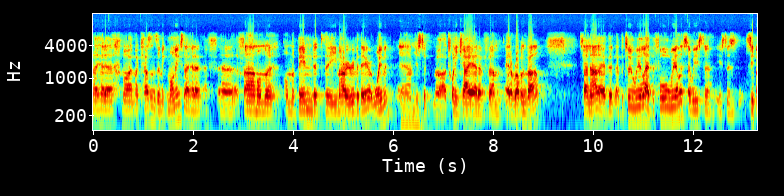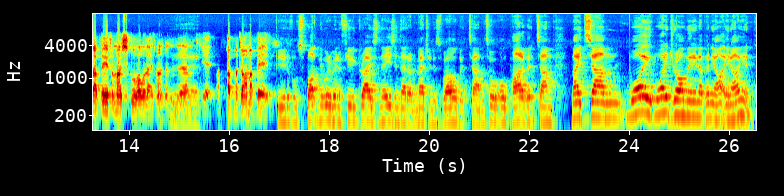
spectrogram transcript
They had a my, my cousins, the McMonnies. They had a, a, a farm on the on the bend at the Murray River there at Wemen, um, just at uh, twenty k out of um, out of Robinvale. So no, they had the, the two wheeler, had the four wheeler. So we used to used to zip up there for most school holidays, mate. And um, Yeah. yeah, I loved my time up there. Beautiful spot, and there would have been a few grazed knees in that, I'd imagine as well. But um, it's all, all part of it, um, mate. Um, why why did your old man end up in in Ouyen?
